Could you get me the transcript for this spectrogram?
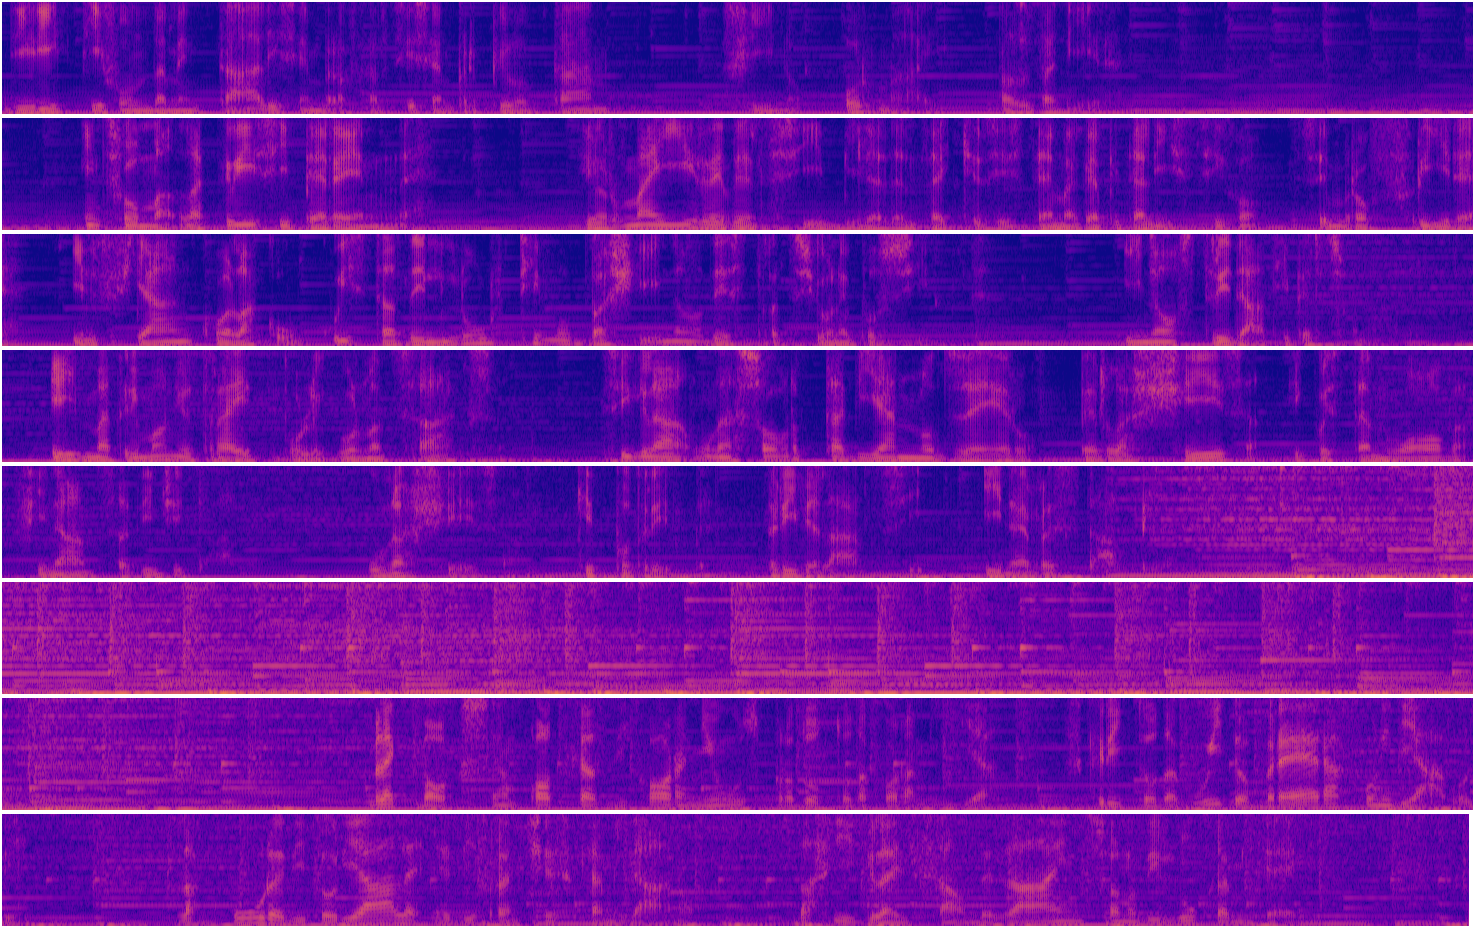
diritti fondamentali sembra farsi sempre più lontano fino ormai a svanire. Insomma, la crisi perenne e ormai irreversibile del vecchio sistema capitalistico sembra offrire il fianco alla conquista dell'ultimo bacino di estrazione possibile, i nostri dati personali. E il matrimonio tra Apple e Goldman Sachs sigla una sorta di anno zero per l'ascesa di questa nuova finanza digitale. Un'ascesa che potrebbe rivelarsi inarrestabile. Box è un podcast di Cora News prodotto da Cora Media, scritto da Guido Brera con i Diavoli. La cura editoriale è di Francesca Milano. La sigla e il sound design sono di Luca Micheli.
